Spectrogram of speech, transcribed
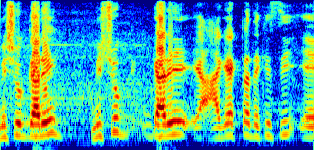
মিশুক গাড়ি মিশুক গাড়ি, আগে একটা দেখেছি, এ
